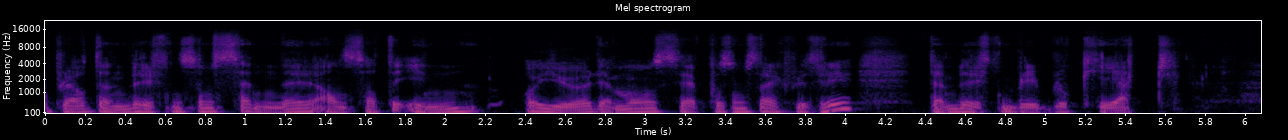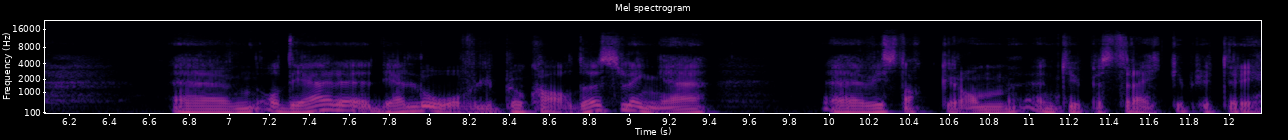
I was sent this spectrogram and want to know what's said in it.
oppleve at den bedriften som sender ansatte inn og gjør det man ser på som streikebryteri, den bedriften blir blokkert. Ehm, og det er, det er lovlig blokade så lenge eh, vi snakker om en type streikebryteri.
